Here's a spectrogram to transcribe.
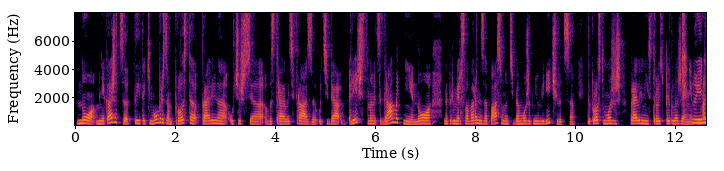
но мне кажется, ты таким образом просто правильно учишься выстраивать фразы. У тебя речь становится грамотнее, но, например, словарный запас, он у тебя может не увеличиваться. Ты просто можешь правильнее строить предложение. Но я не,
